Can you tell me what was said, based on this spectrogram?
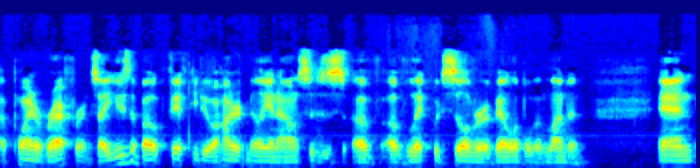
a, point of reference, I use about 50 to 100 million ounces of, of liquid silver available in London, and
